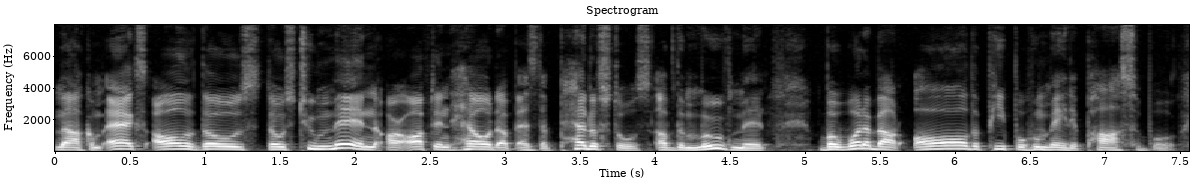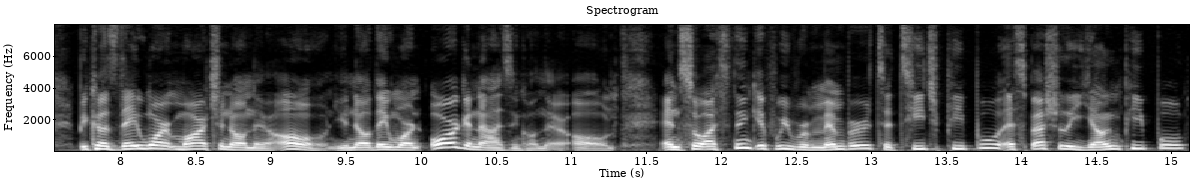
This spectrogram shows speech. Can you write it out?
Malcolm X, all of those those two men are often held up as the pedestals of the movement. But what about all the people who made it possible? Because they weren't marching on their own. You know, they weren't organizing on their own. And so I think if we remember to teach people, especially young people,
